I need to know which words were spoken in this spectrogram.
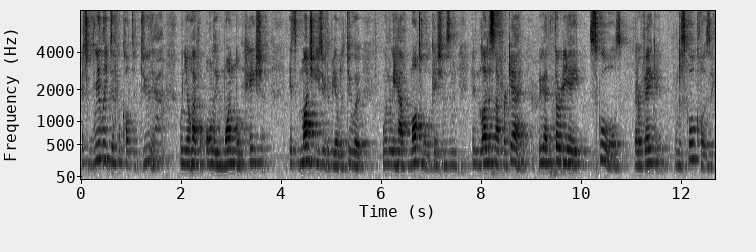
it's really difficult to do that when you'll have only one location. It's much easier to be able to do it when we have multiple locations. And, and let us not forget, we've got 38 schools that are vacant from the school closing,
